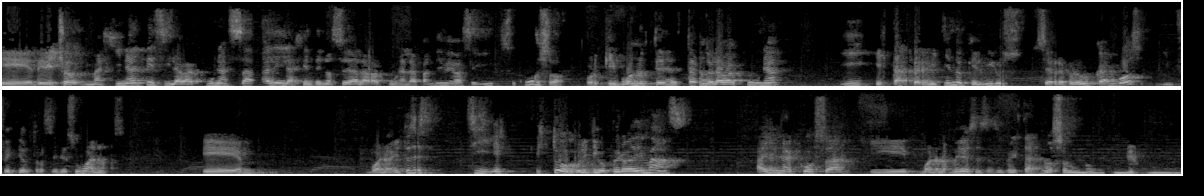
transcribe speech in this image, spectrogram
Eh, de hecho, imagínate si la vacuna sale y la gente no se da la vacuna. La pandemia va a seguir su curso, porque vos no te estás dando la vacuna y estás permitiendo que el virus se reproduzca en vos e infecte a otros seres humanos. Eh, bueno, entonces, sí, es, es todo político, pero además hay una cosa que, bueno, los medios sensacionalistas no son un, un- un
